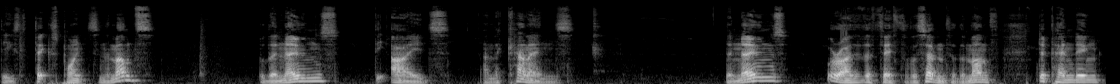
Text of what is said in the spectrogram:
These fixed points in the months were the nones, the ides, and the calends. The nones were either the fifth or the seventh of the month, depending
